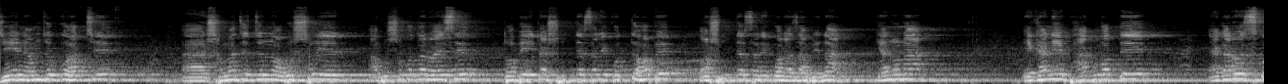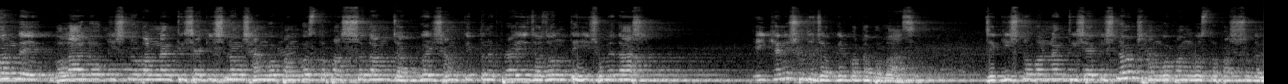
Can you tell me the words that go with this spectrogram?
যে নামযোগ্য হচ্ছে সমাজের জন্য অবশ্যই এর আবশ্যকতা রয়েছে, তবে এটা শুদ্ধাচারে করতে হবে, অশুদ্ধাচারে করা যাবে না। কেননা, এখানে ভাগবতে এগারো স্কন্ধে বলা হলো, কৃষ্ণ বর্ণাং তৃষা কৃষ্ণ সাঙ্গ পাঙ্গস্ত পার্শ্বদম যজ্ঞই সংকীর্তন প্রায় যজন্তি সুমেদাস। এইখানে শুধু যজ্ঞের কথা বলা আছে। যে কৃষ্ণ বর্ণাং তৃষা কৃষ্ণ, সাঙ্গ পাঙ্গস্ত পার্শ্বদম,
